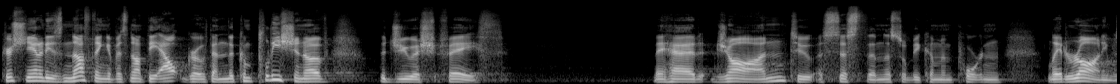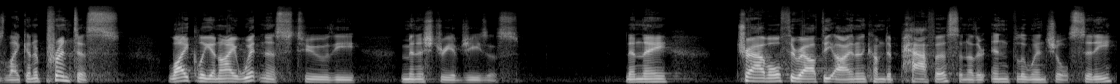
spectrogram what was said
Christianity is nothing if it's not the outgrowth and the completion of the Jewish faith. They had John to assist them. This will become important later on. He was like an apprentice, likely an eyewitness to the ministry of Jesus. Then they travel throughout the island and come to Paphos, another influential city.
